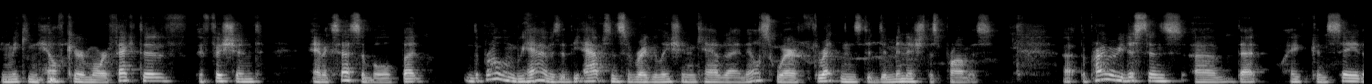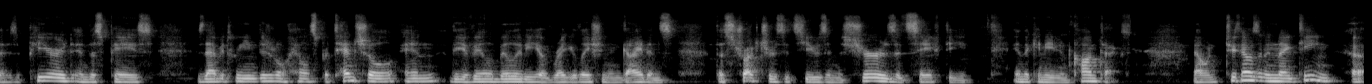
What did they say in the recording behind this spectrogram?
in making healthcare more effective, efficient, and accessible. But the problem we have is that the absence of regulation in Canada and elsewhere threatens to diminish this promise. Uh, the primary distance uh, that I can say that has appeared in this space is that between digital health's potential and the availability of regulation and guidance that structures its use and assures its safety in the Canadian context. Now, in 2019, uh,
